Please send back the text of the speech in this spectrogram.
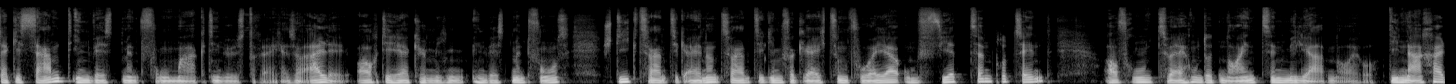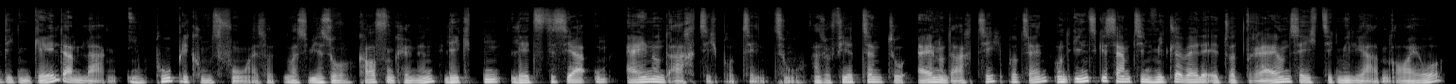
Der Gesamtinvestmentfondsmarkt in Österreich, also alle, auch die herkömmlichen Investmentfonds, stieg 2021 im Vergleich zum Vorjahr um 14 Prozent auf rund 219 Milliarden Euro. Die nachhaltigen Geldanlagen im Publikumsfonds, also was wir so kaufen können, legten letztes Jahr um 81 Prozent zu. Also 14 zu 81 Prozent. Und insgesamt sind mittlerweile etwa 63 Milliarden Euro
